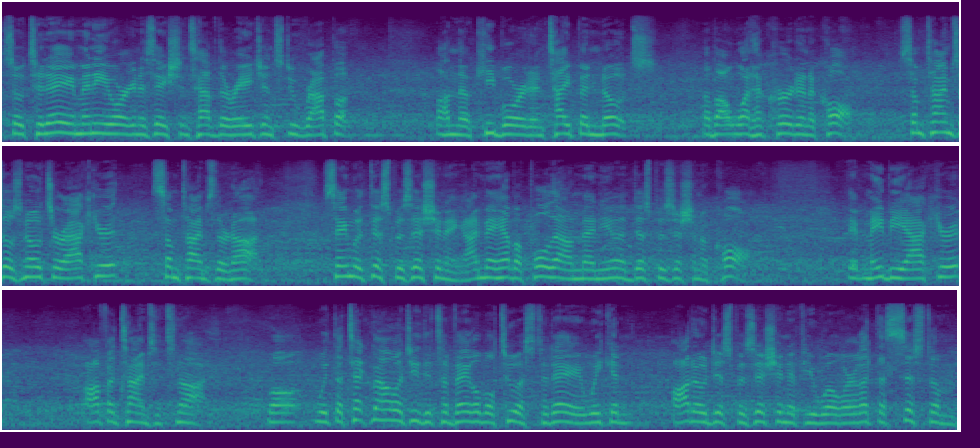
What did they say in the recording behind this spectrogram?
So today, many organizations have their agents do wrap up on the keyboard and type in notes about what occurred in a call. Sometimes those notes are accurate, sometimes they're not. Same with dispositioning. I may have a pull down menu and disposition a call. It may be accurate, oftentimes it's not. Well, with the technology that's available to us today, we can auto disposition, if you will, or let the system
